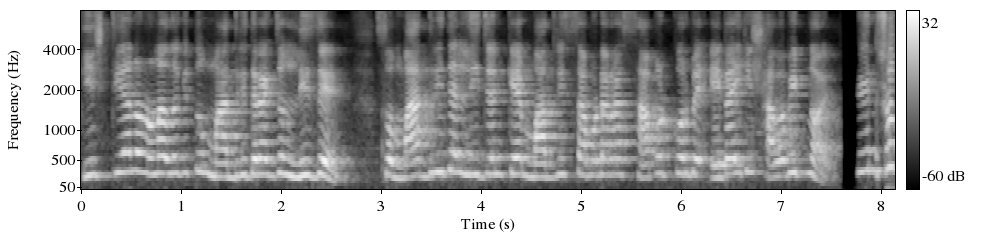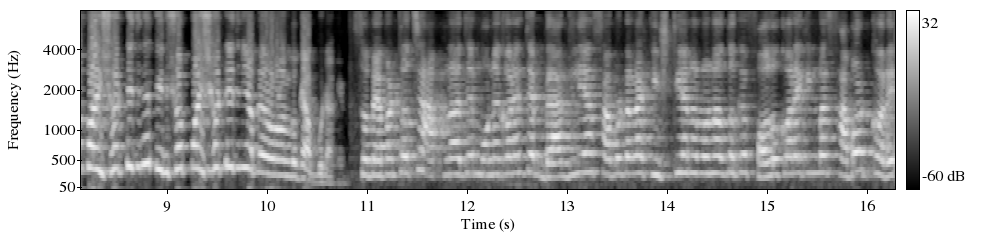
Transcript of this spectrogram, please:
ক্রিস্টিয়ানো রোনালদো কিন্তু মাদ্রিদের একজন লিজেন্ড সো মাদ্রিদের লিজেন্ডকে মাদ্রিদ সাপোর্টাররা সাপোর্ট করবে, এটাই কি স্বাভাবিক নয়? তিনশো পঁয়ষট্টি দিনে তিনশো পঁয়ষট্টি দিনে আপনারা রোনালদোকে আব্বু ডাকেন সো ব্যাপারটা হচ্ছে আপনারা যে মনে করেন যে ব্রাজিলিয়ান সাপোর্টাররা ক্রিস্টিয়ানো রোনালদোকে ফলো করে কিংবা সাপোর্ট করে,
